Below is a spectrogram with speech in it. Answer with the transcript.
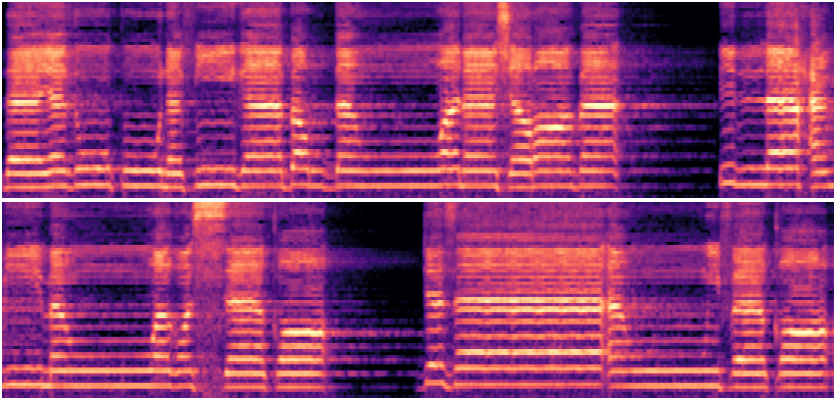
لا يذوقون فيها بردا ولا شرابا إلا حميما وغساقا جزاء وفاقا.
